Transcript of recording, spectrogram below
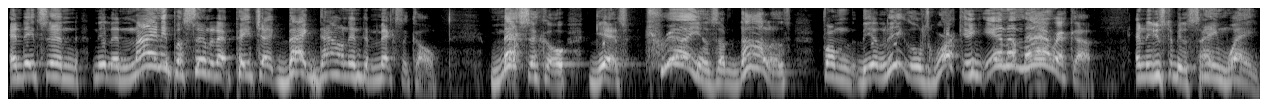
and they'd send nearly 90% of that paycheck back down into Mexico. Mexico gets trillions of dollars from the illegals working in America. And it used to be the same way.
